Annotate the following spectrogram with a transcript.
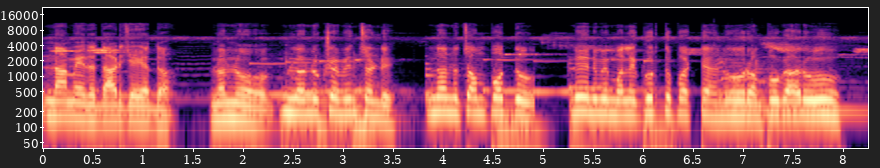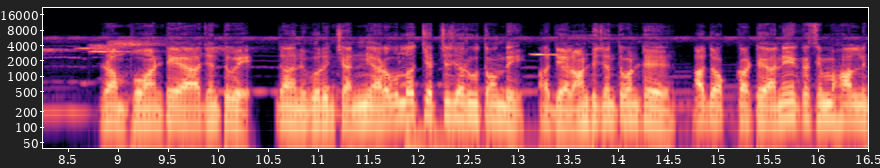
నా మీద దాడి చేయొద్దు. నన్ను నన్ను క్షమించండి. నన్ను చంపొద్దు. నేను మిమ్మల్ని గుర్తుపట్టాను రంపు గారు. రంపు అంటే ఆ జంతువే. దాని గురించి అన్ని అడవుల్లో చర్చ జరుగుతోంది. అది ఎలాంటి జంతువు అంటే అదొక్కటే అనేక సింహాల్ని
